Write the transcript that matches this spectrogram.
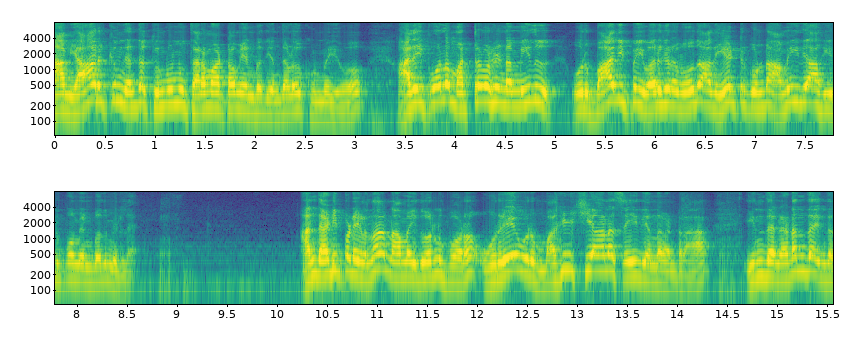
நாம் யாருக்கும் எந்த துன்பமும் தரமாட்டோம் என்பது எந்த அளவுக்கு உண்மையோ அதை போல மற்றவர்கள் நம் மீது ஒரு பாதிப்பை வருகிற போது அதை ஏற்றுக்கொண்டு அமைதியாக இருப்போம் என்பதும் இல்லை. அந்த அடிப்படையில் தான் நாம் இதுவரையிலும் போகிறோம் ஒரே ஒரு மகிழ்ச்சியான செய்தி என்னவென்றால் இந்த நடந்த இந்த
